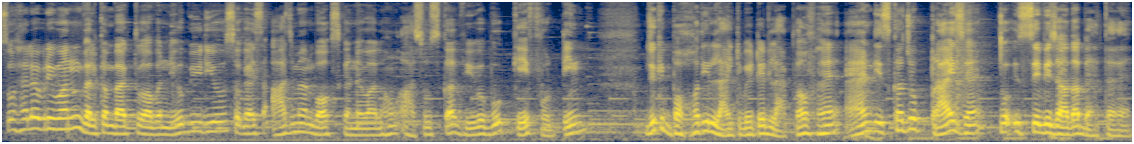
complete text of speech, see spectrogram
So hello everyone welcome back to our new video so guys आज मैं अनबॉक्स करने वाला हूँ आसूस का वीवो बुक के फोर्टीन जो कि बहुत ही लाइट वेटेड लैपटॉप है एंड इसका जो प्राइस है तो इससे भी ज़्यादा बेहतर है।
